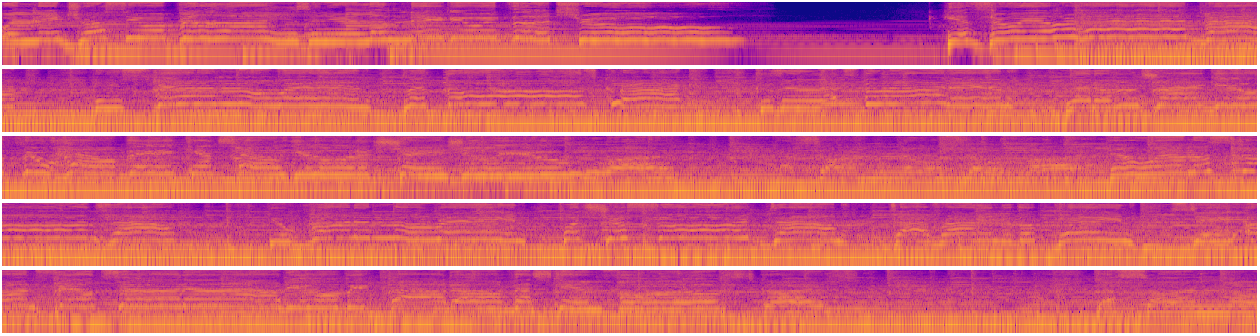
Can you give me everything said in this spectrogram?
When they dress you up in lies and you're left naked with the truth, you threw your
